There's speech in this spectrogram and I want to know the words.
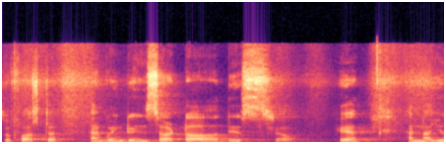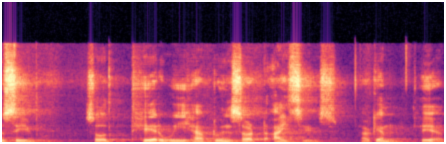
so first uh, I'm going to insert uh, this uh, here. And now you see. So here we have to insert ICs okay here.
